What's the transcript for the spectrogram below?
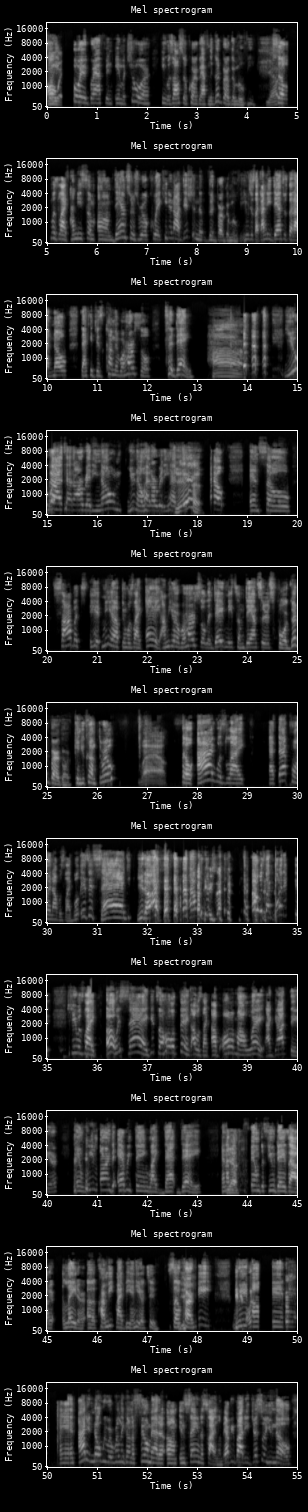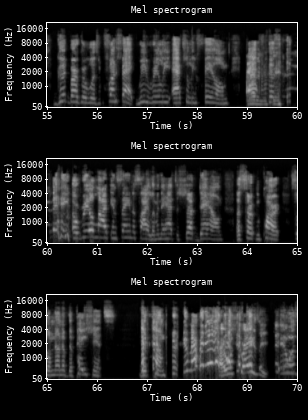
Always. he was choreographing Immature. He was also choreographing the Good Burger movie. Yep. So he was like, I need some um dancers real quick. He didn't audition the Good Burger movie. He was just like, I need dancers that I know that could just come in rehearsal today. Ha. You guys had already known, you know, had already had Yeah. out. And so Saba hit me up and was like, Hey, I'm here at rehearsal and Dave needs some dancers for Good Burger. Can you come through? Wow. So I was like, at that point, I was like, well, is it SAG? You know, I, was, Exactly. I was like, what is it? She was like, oh, it's SAG. It's a whole thing. I was like, I'm on my way. I got there and we learned everything like that day. And I Yeah. think we filmed a few days out later. Uh, Carmeet might be in here too. So Yeah. Carmeet, we went and I didn't know we were really gonna film at a um insane asylum. Everybody, just so you know, Good Burger was fun fact. We really actually filmed at the insane, a real life insane asylum, and they had to shut down a certain part so none of the patients would come. You remember this? It was crazy. It was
